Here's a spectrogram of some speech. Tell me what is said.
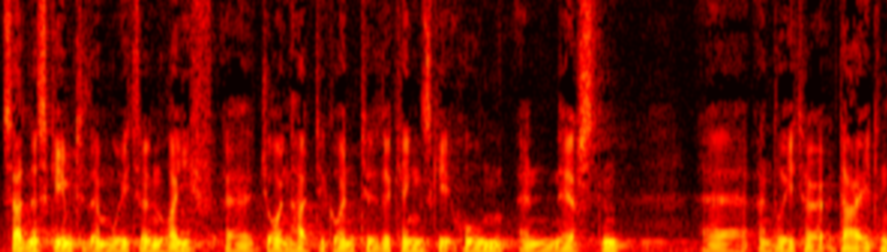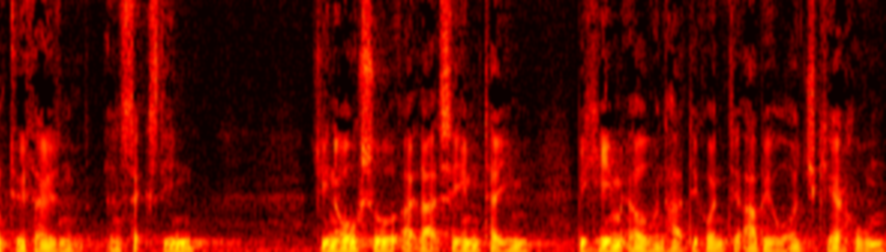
Sadness came to them later in life. Uh, John had to go into the Kingsgate home in Nerston uh, and later died in 2016. Jean also, at that same time, became ill and had to go into Abbey Lodge care home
